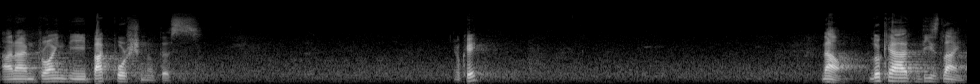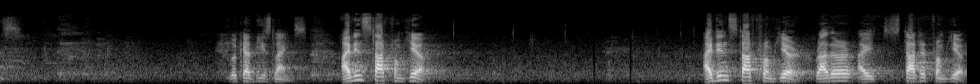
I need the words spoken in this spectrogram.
And I am drawing the back portion of this. Okay. Now, look at these lines. Look at these lines. I didn't start from here. I didn't start from here, rather I started from here.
